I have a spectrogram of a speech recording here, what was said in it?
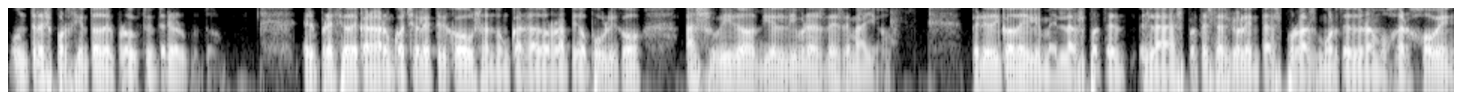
un 3% del Producto Interior Bruto. El precio de cargar un coche eléctrico usando un cargador rápido público ha subido 10 libras desde mayo. Periódico Daily Mail. Las, protestas violentas por las muertes de una mujer joven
